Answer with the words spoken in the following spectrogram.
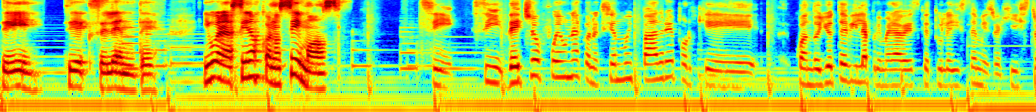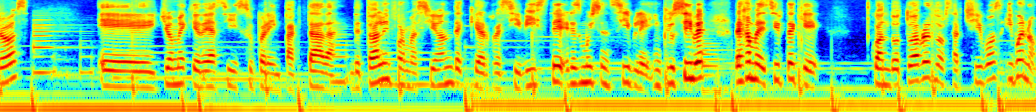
sí, sí, excelente. Y bueno, así nos conocimos. Sí, Sí, de hecho fue una conexión muy padre porque cuando yo te vi la primera vez que tú leíste mis registros, eh, yo me quedé así súper impactada de toda la información de que recibiste. Eres muy sensible. Inclusive, déjame decirte que cuando tú abres los archivos, y bueno,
